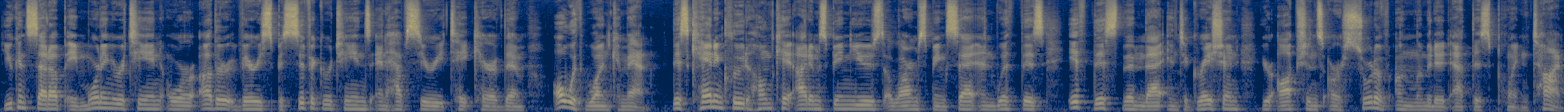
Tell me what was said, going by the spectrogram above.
you can set up a morning routine or other very specific routines and have Siri take care of them all with one command. This can include HomeKit items being used, alarms being set, and with this if this then that integration, your options are sort of unlimited at this point in time.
